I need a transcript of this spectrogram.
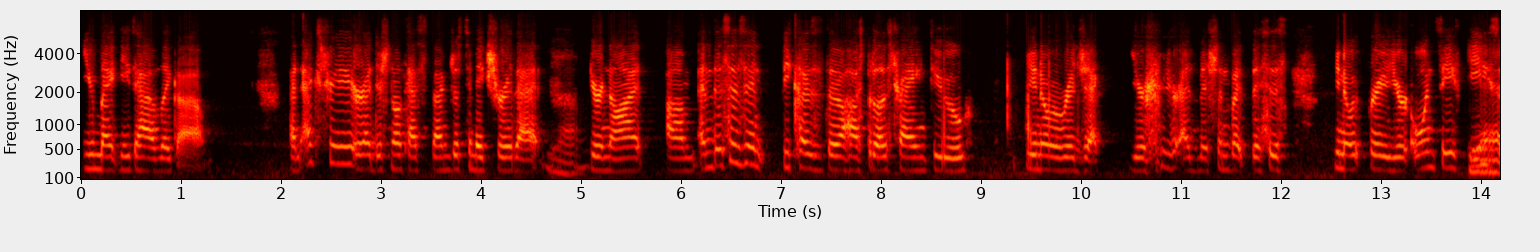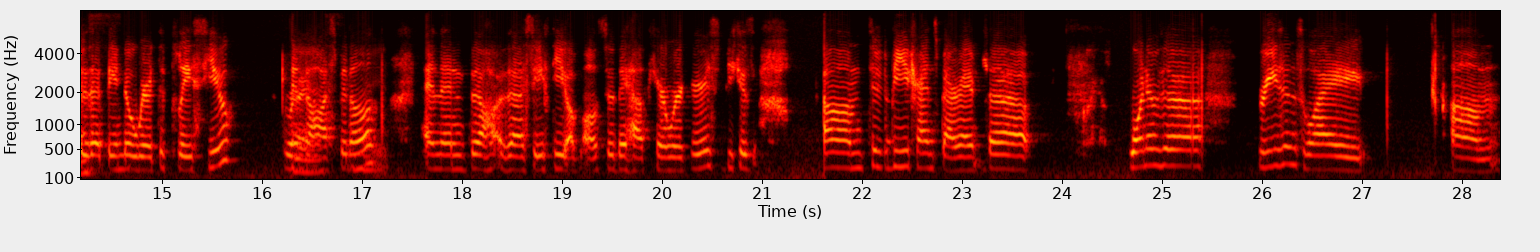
you might need to have like a an X-ray or additional test done just to make sure that Yeah. you're not um, and this isn't because the hospital is trying to, you know, reject your your admission, but this is, you know, for your own safety, so that they know where to place you in the hospital, Right. and then the the safety of also the healthcare workers. Because um, to be transparent, the one of the reasons why um,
